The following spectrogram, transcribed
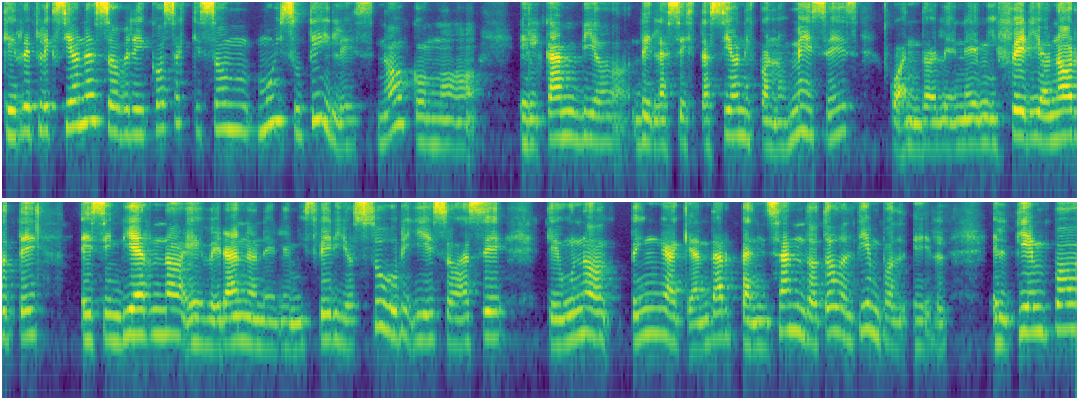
que reflexiona sobre cosas que son muy sutiles, ¿no? Como el cambio de las estaciones con los meses, cuando en el hemisferio norte es invierno, es verano en el hemisferio sur y eso hace que uno tenga que andar pensando todo el tiempo el, tiempo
